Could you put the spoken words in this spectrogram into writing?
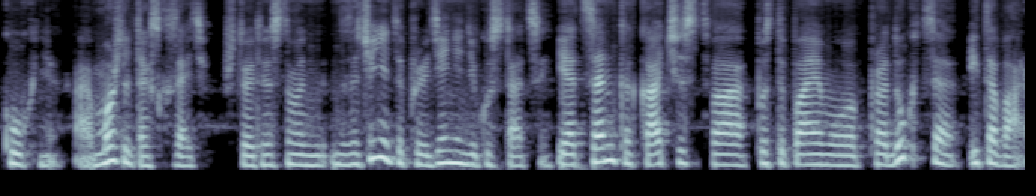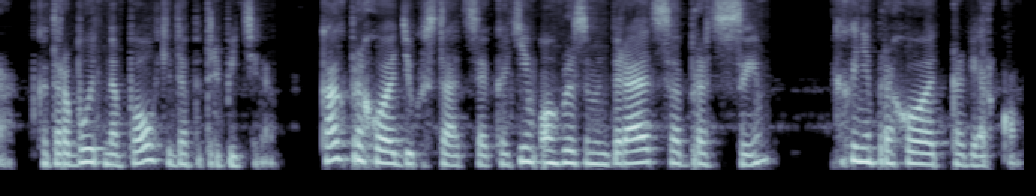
кухни. А можно так сказать, что это основное назначение — это проведение дегустации и оценка качества поступаемого продукта и товара, который будет на полке для потребителя. Как проходит дегустация? Каким образом отбираются образцы? Как они проходят проверку?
